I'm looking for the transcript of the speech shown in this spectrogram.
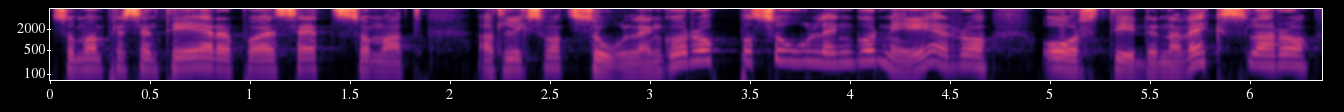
Som man presenterar på ett sätt som att, att, liksom att solen går upp och solen går ner och årstiderna växlar och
